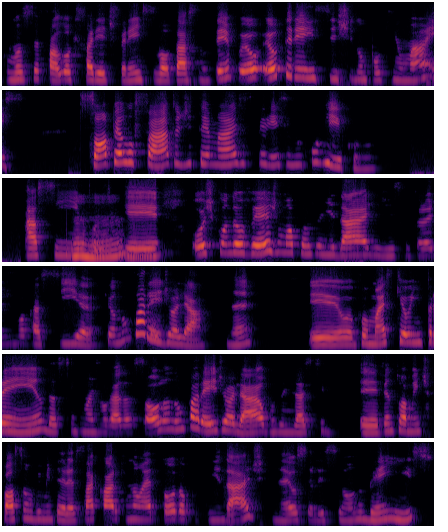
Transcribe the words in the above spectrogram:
como você falou que faria diferente se voltasse no tempo, eu, eu teria insistido um pouquinho mais, só pelo fato de ter mais experiência no currículo assim, uhum. porque hoje quando eu vejo uma oportunidade de escritora de advocacia, que eu não parei de olhar, né? Eu, por mais que eu empreenda assim como advogada solo, eu não parei de olhar oportunidades que eventualmente possam vir me interessar. Claro que não é toda oportunidade, né? Eu seleciono bem isso.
